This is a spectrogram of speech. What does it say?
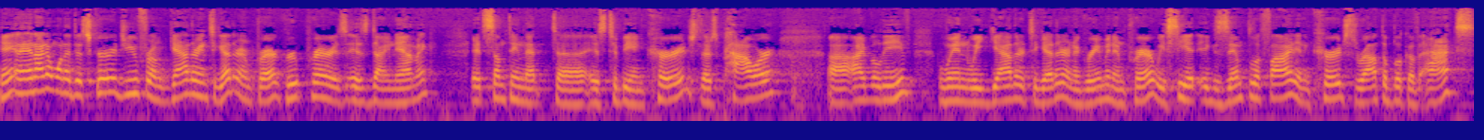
Okay? And I don't want to discourage you from gathering together in prayer. Group prayer is, is dynamic, it's something that uh, is to be encouraged. There's power. Uh, I believe, when we gather together in agreement in prayer. We see it exemplified and encouraged throughout the book of Acts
